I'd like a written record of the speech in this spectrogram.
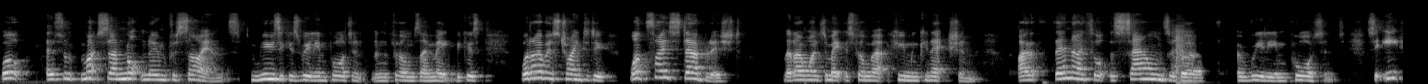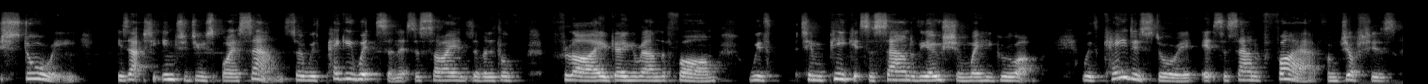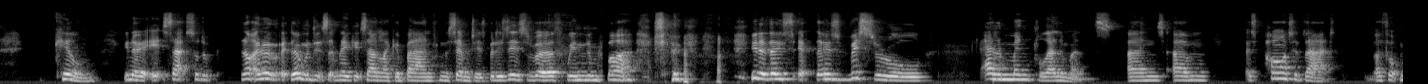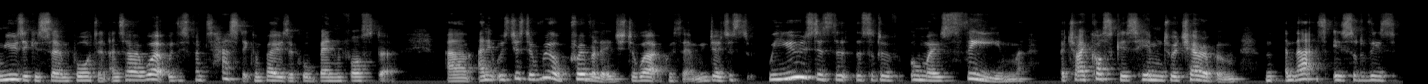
Well, as much as I'm not known for science, music is really important in the films I make because what I was trying to do, once I established that I wanted to make this film about human connection, I, then I thought the sounds of Earth are really important. So each story is actually introduced by a sound. So with Peggy Whitson, it's the science of a little fly going around the farm. With Tim Peake, it's the sound of the ocean where he grew up. With Cady's story, it's the sound of fire from Josh's kiln. You know, it's that sort of no, I don't, I don't want to make it sound like a band from the 70s, but it is sort of earth, wind, and fire. So, you know, those those visceral, elemental elements. And um, as part of that, I thought music is so important. And so I worked with this fantastic composer called Ben Foster. Um, and it was just a real privilege to work with him. You know, just we used as the, the sort of almost theme a Tchaikovsky's hymn to a cherubim, and that is sort of these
